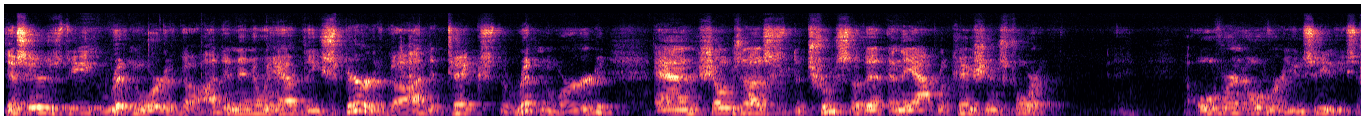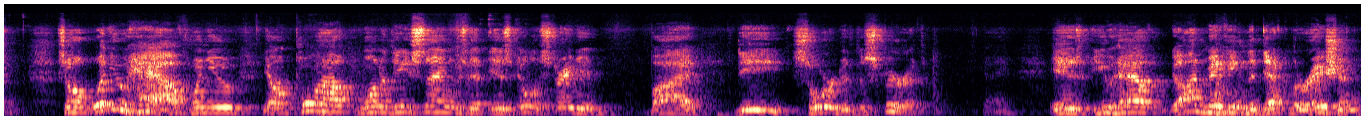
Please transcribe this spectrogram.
This is the written Word of God, and then we have the Spirit of God that takes the written Word and shows us the truths of it and the applications for it. Okay. Over and over you see these things. So what you have when you, you know, pull out one of these things that is illustrated by the sword of the Spirit, is you have God making the declaration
